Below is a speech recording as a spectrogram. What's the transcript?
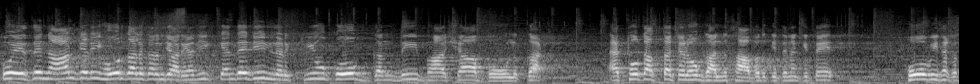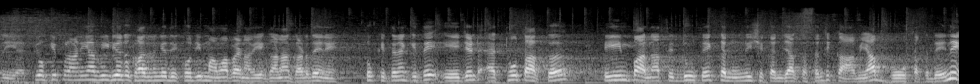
ਸੋ ਇਸ ਦੇ ਨਾਲ ਜਿਹੜੀ ਹੋਰ ਗੱਲ ਕਰਨ ਜਾ ਰਿਹਾ ਜੀ, ਕਹਿੰਦੇ ਜੀ, ਲੜਕੀਆਂ ਕੋ ਗੰਦੀ ਭਾਸ਼ਾ ਬੋਲ ਕਰ। ਇੱਥੋਂ ਤੱਕ ਤਾਂ ਚਲੋ ਗੱਲ ਸਾਬਤ ਕਿਤੇ ਨਾ ਕਿਤੇ ਹੋ ਵੀ ਸਕਦੀ ਹੈ, ਕਿਉਂਕਿ ਪੁਰਾਣੀਆਂ ਵੀਡੀਓ ਦਿਖਾ ਦੇਣਗੇ, ਦੇਖੋ ਜੀ ਮਾਮਾ ਭੈਣਾਂ ਦੀਆਂ ਗਾਣਾ ਕੱਢਦੇ ਨੇ। ਸੋ ਕਿਤੇ ਨਾ ਕਿਤੇ ਏਜੰਟ ਇੱਥੋਂ ਤੱਕ ਟੀਮ ਭਾਨਾ ਸਿੱਧੂ ਤੇ ਕਾਨੂੰਨੀ ਸ਼ਿਕੰਜਾ ਕਸਣ 'ਚ ਕਾਮਯਾਬ ਹੋ ਸਕਦੇ ਨੇ,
